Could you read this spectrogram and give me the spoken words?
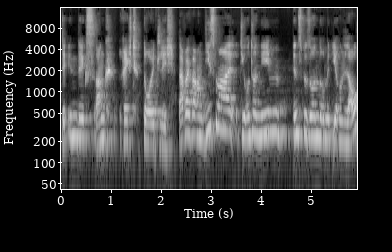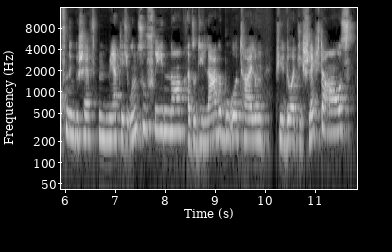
Der Index sank recht deutlich. Dabei waren diesmal die Unternehmen insbesondere mit ihren laufenden Geschäften merklich unzufriedener. Also die Lagebeurteilung fiel deutlich schlechter aus.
